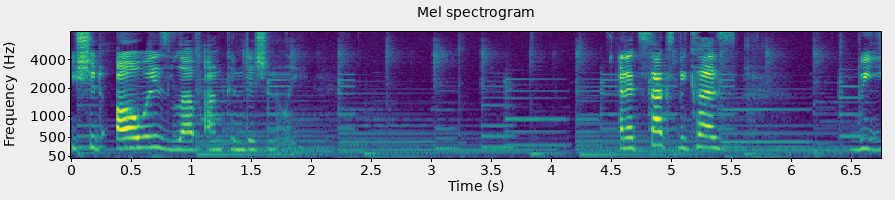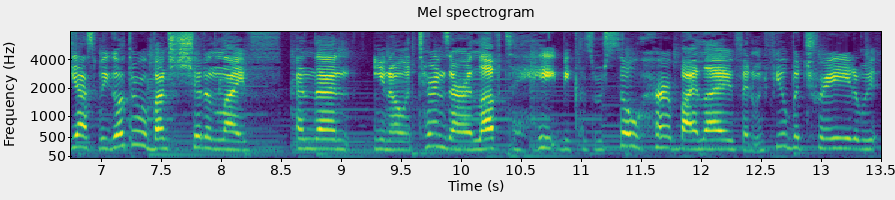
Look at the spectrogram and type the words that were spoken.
You should always love unconditionally. And it sucks because we yes, we go through a bunch of shit in life and then, you know, it turns our love to hate because we're so hurt by life and we feel betrayed and we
